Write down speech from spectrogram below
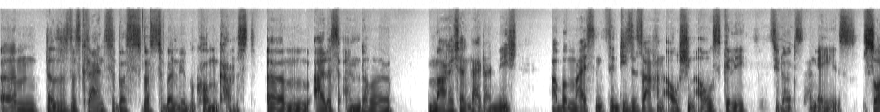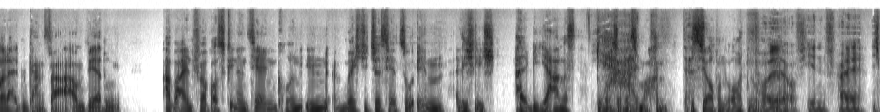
Ähm, das ist das Kleinste, was, was du bei mir bekommen kannst. Ähm, alles andere mache ich dann leider nicht. Aber meistens sind diese Sachen auch schon ausgelegt, dass die Leute sagen, ey, es soll halt ein ganzer Abend werden. Aber einfach aus finanziellen Gründen möchte ich das jetzt so im, weiß ich nicht, halbe Jahrestakt ja, oder sowas machen. Das ist ja auch in Ordnung. Voll, ja. auf jeden Fall. Ich,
